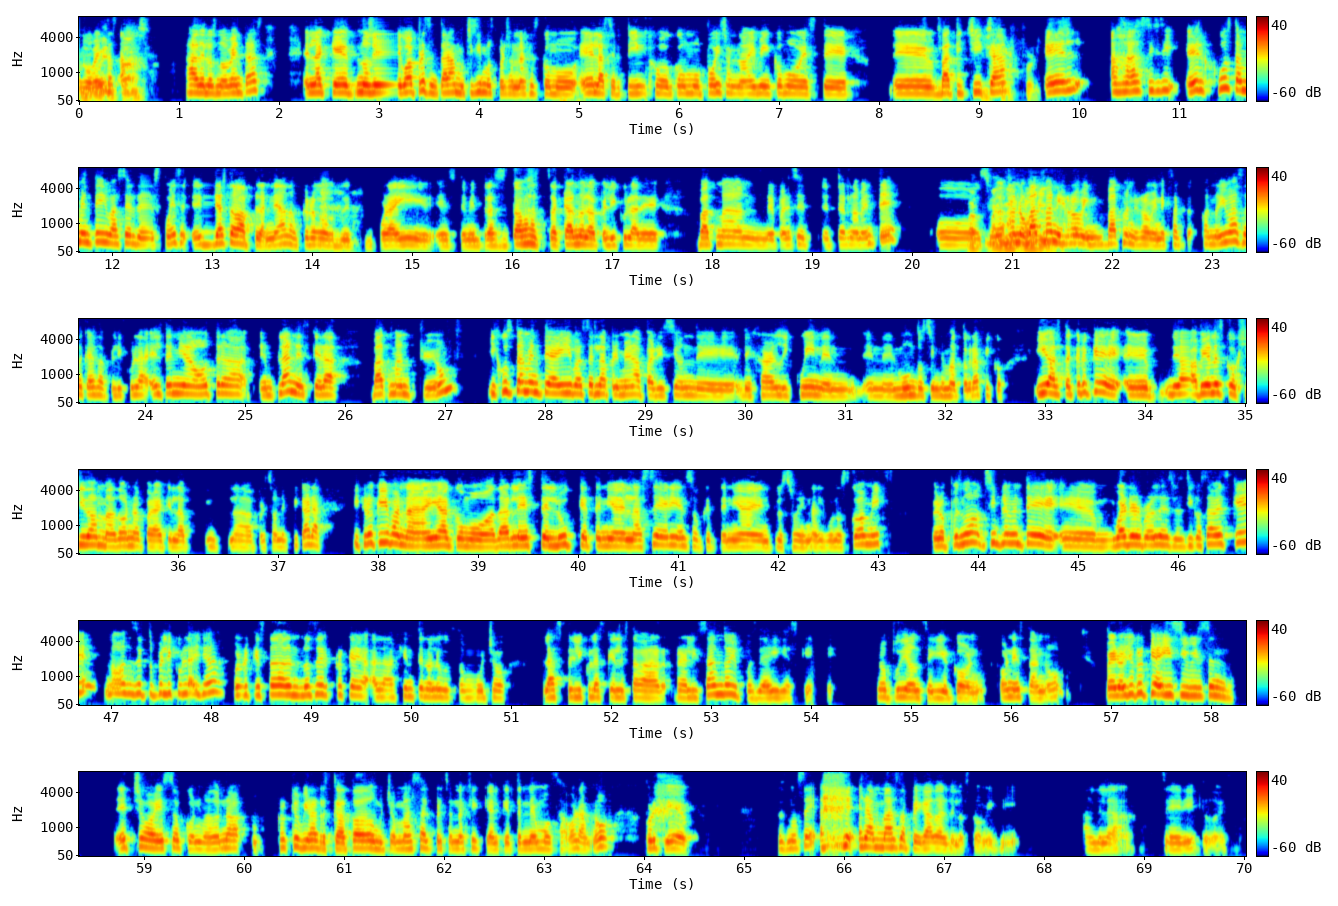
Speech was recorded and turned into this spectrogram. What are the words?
90, ah, de los 90, en la que nos llegó a presentar a muchísimos personajes como el acertijo, como Poison Ivy, como este eh, Batichica. Él, ajá, sí, sí, él justamente iba a ser después, eh, ya estaba planeado, creo, por ahí, este, mientras estaba sacando la película de Batman, me parece, eternamente o ah, no, Batman y Robin, Batman y Robin, exacto. Cuando iba a sacar esa película, él tenía otra en planes, que era Batman Triumph, y justamente ahí iba a ser la primera aparición de, de Harley Quinn en, en, el mundo cinematográfico. Y hasta creo que eh, habían escogido a Madonna para que la, la, personificara. Y creo que iban ahí a como a darle este look que tenía en las series o que tenía incluso en algunos cómics. Pero pues no, simplemente eh, Warner Brothers les dijo, ¿sabes qué? No vas a hacer tu película ya, porque está, no sé, creo que a la gente no le gustó mucho las películas que él estaba realizando y pues de ahí es que no pudieron seguir con, con esta, ¿no? Pero yo creo que ahí si hubiesen hecho eso con Madonna, creo que hubieran rescatado mucho más al personaje que al que tenemos ahora, ¿no? Porque, pues no sé, era más apegado al de los cómics y al de la serie y todo eso.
